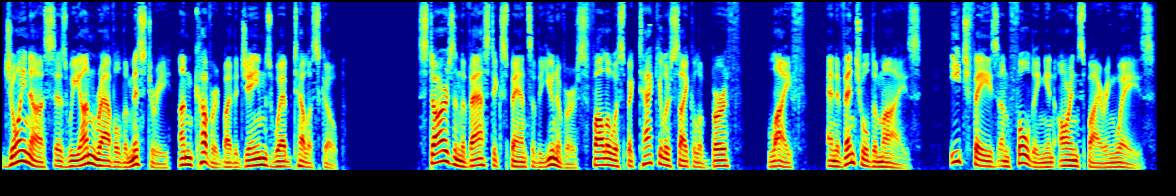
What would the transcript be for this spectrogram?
Join us as we unravel the mystery uncovered by the James Webb Telescope. Stars in the vast expanse of the universe follow a spectacular cycle of birth, life, and eventual demise, each phase unfolding in awe-inspiring ways.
